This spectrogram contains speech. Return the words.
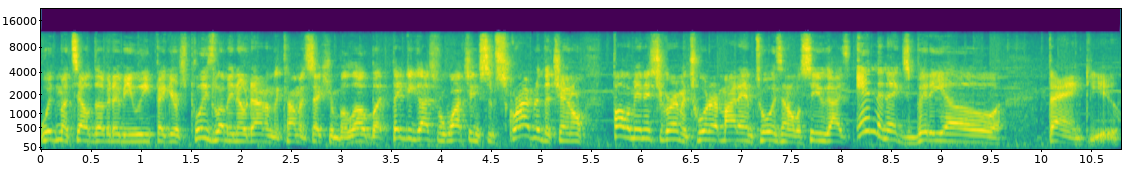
with Mattel WWE figures, please let me know down in the comment section below. But thank you guys for watching. Subscribe to the channel. Follow me on Instagram and Twitter at MyDamnToys, and I will see you guys in the next video. Thank you.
